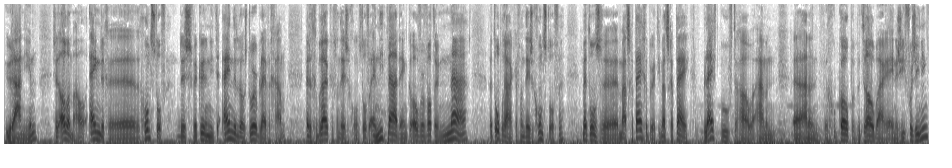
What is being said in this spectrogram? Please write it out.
uranium zijn allemaal eindige grondstoffen. Dus we kunnen niet eindeloos door blijven gaan met het gebruiken van deze grondstoffen... en niet nadenken over wat er na het opraken van deze grondstoffen met onze maatschappij gebeurt. Die maatschappij blijft behoefte houden aan een, aan een goedkope, betrouwbare energievoorziening.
